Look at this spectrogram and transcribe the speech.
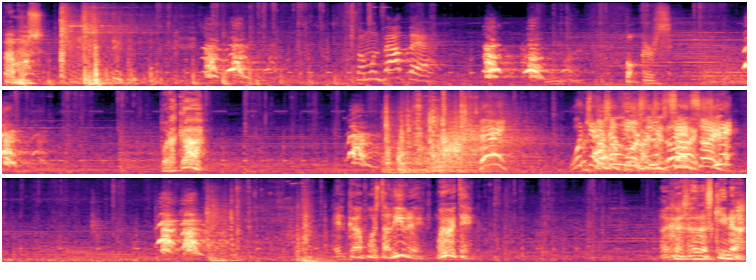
Vamos. Someone's out there. Fuckers. ¡Por acá! Hey! What the hell doing? Shit! El campo está libre. ¡Muévete! A casa de la esquina.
